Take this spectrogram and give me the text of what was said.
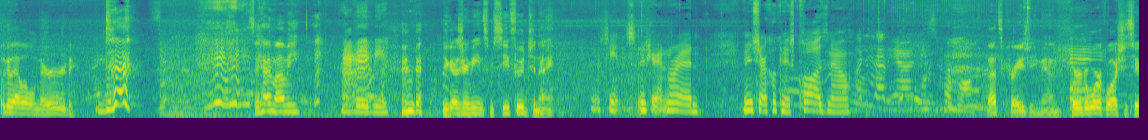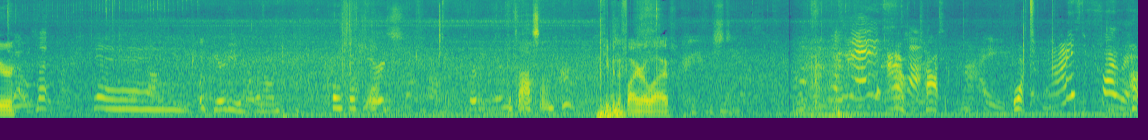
Look at that little nerd. Say hi, mommy. Hi, baby. You guys are gonna be eating some seafood tonight. See, it's, it's getting red. We need to start cooking his claws now. That's crazy, man. Put her to work while she's here. What gear do you have it on? Crayfish, yes. It's awesome. Keeping the fire alive. What? Nice forest.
